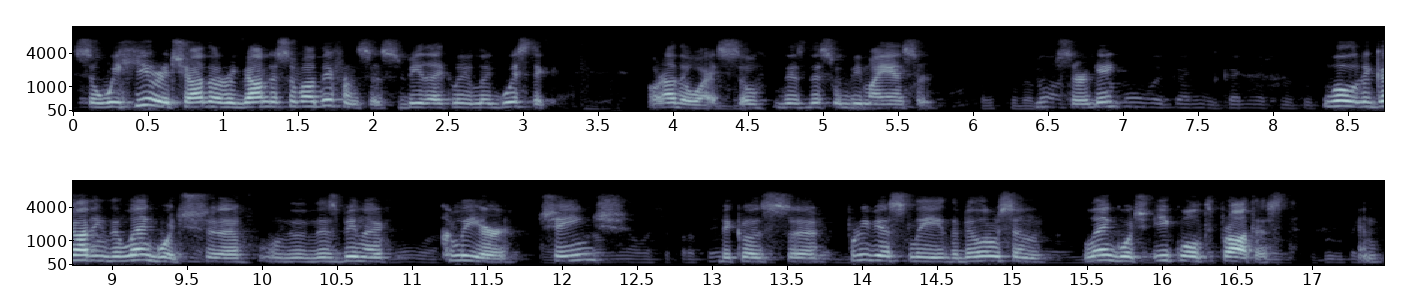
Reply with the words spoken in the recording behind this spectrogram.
So we hear each other regardless of our differences, be it linguistic or otherwise. So this this would be my answer. Sergey? Well, regarding the language, uh, there's been a clear change because uh, previously the Belarusian language equaled protest. And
